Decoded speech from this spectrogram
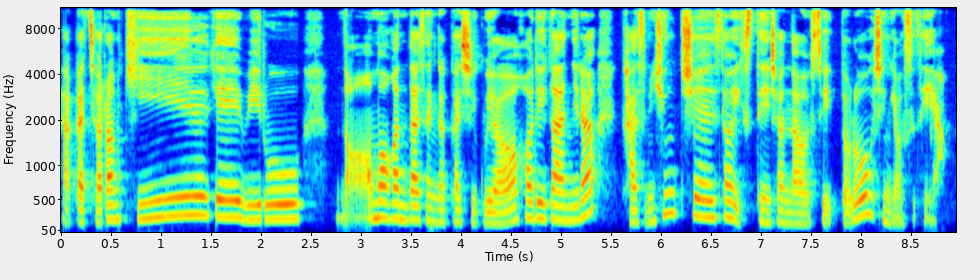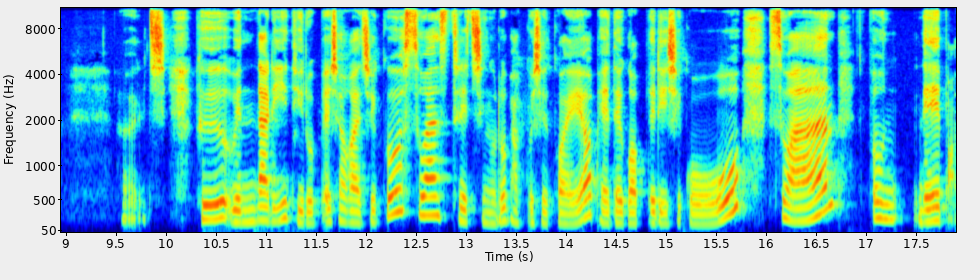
아까처럼 길게 위로 넘어간다 생각하시고요. 허리가 아니라 가슴 흉추에서 extension 나올 수 있도록 신경 쓰세요. 그렇지. 그 왼다리 뒤로 빼셔가지고 swan 스트레칭으로 바꾸실 거예요. 배 대고 엎드리시고 스완 네 번.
